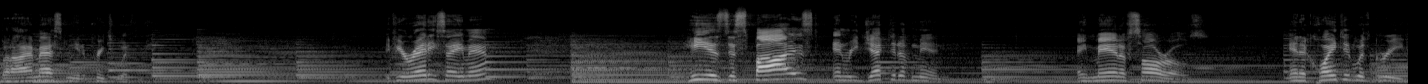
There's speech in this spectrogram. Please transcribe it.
But I am asking you to preach with me. If you're ready, say amen. He is despised and rejected of men, a man of sorrows, and acquainted with grief.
